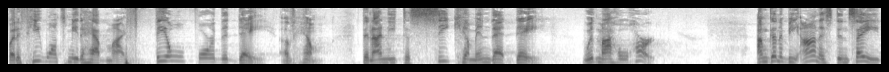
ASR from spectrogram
But if He wants me to have my feel for the day of Him, then I need to seek Him in that day with my whole heart. I'm going to be honest and say,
